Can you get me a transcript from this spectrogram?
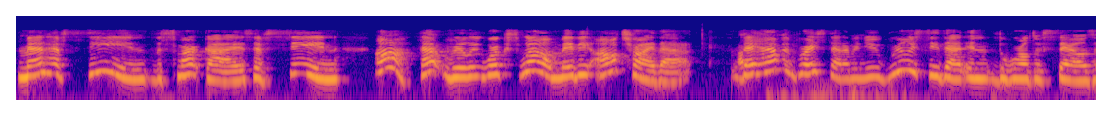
Men have seen, the smart guys have seen, ah, that really works well. Maybe I'll try that. They have embraced that. I mean, you really see that in the world of sales,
